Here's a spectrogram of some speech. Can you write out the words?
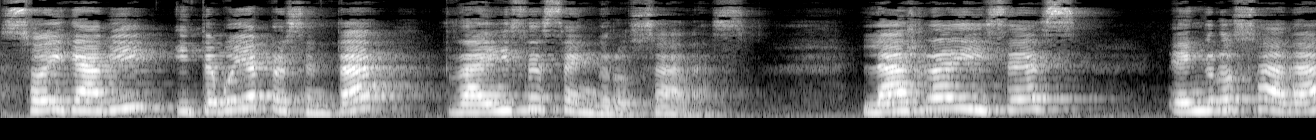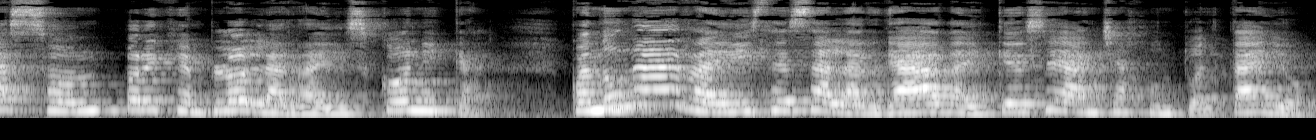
soy Gaby y te voy a presentar raíces engrosadas. Las raíces engrosadas son, por ejemplo, la raíz cónica. Cuando una raíz es alargada y que se ancha junto al tallo,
